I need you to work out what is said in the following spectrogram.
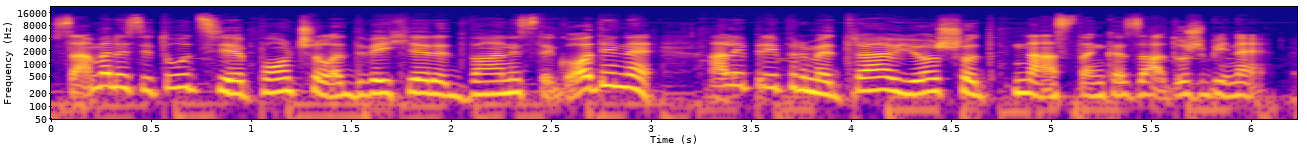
sama restitucija je počela 2012. godine, ali pripreme traju još od nastanka zadužbine.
